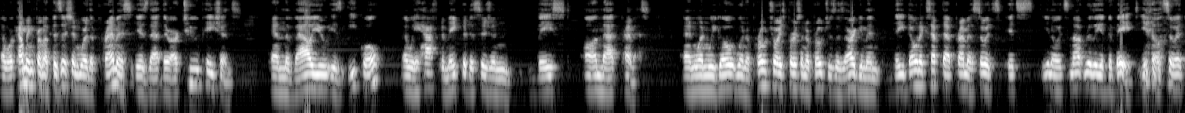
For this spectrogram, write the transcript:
and we're coming from a position where the premise is that there are two patients and the value is equal, and we have to make the decision based on that premise. And when we go, when a pro-choice person approaches this argument, they don't accept that premise. So it's it's you know it's not really a debate, you know. So it,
